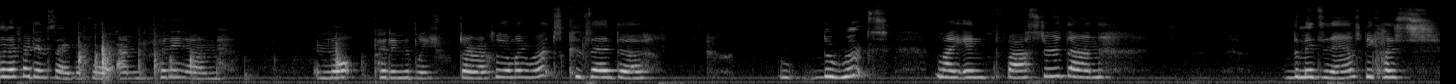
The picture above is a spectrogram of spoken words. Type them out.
And if I didn't say it before, I'm putting um, I'm not putting the bleach directly on my roots because then the the roots lighten faster than the mids and ends because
